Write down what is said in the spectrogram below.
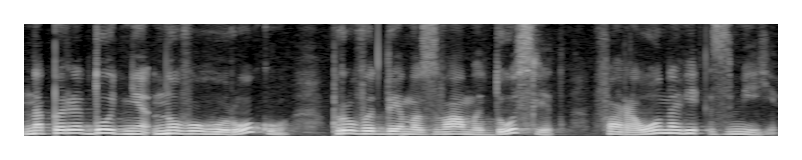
Напередодні Нового року проведемо з вами дослід фараонові змії.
